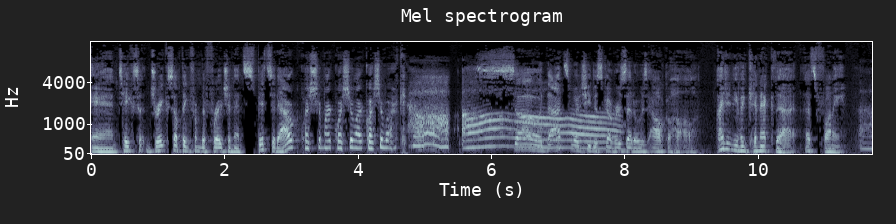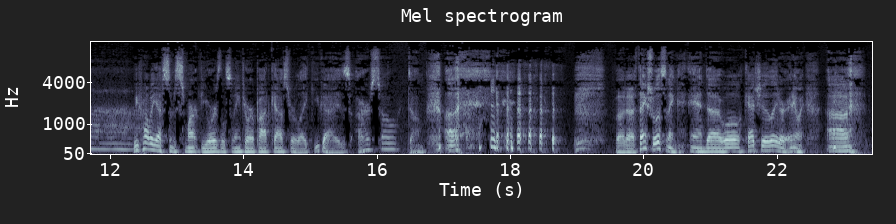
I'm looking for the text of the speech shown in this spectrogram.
and takes drinks something from the fridge and then spits it out question mark question mark question mark Oh. so that's when she discovers that it was alcohol. I didn't even connect that. That's funny. we probably have some smart viewers listening to our podcast who are like, you guys are so dumb. Uh, but uh, thanks for listening, and uh, we'll catch you later. Anyway, uh,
